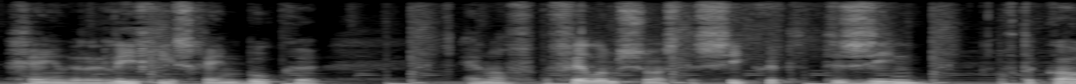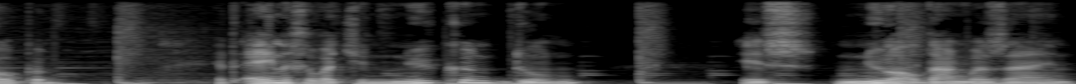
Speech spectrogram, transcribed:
Geen religies, geen boeken en of films zoals The Secret te zien of te kopen. Het enige wat je nu kunt doen is nu al dankbaar zijn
